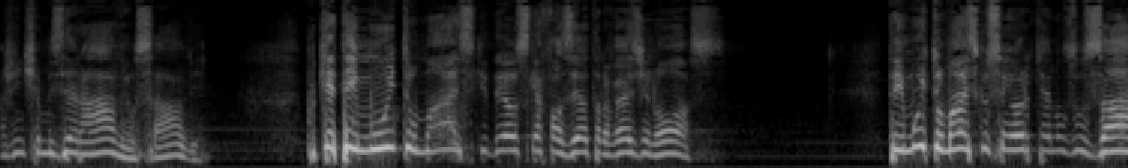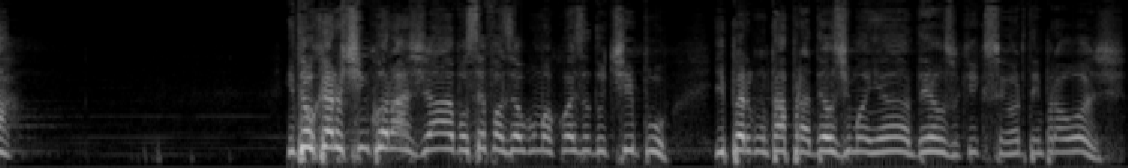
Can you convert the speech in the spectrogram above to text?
a gente é miserável, sabe? Porque tem muito mais que Deus quer fazer através de nós. Tem muito mais que o Senhor quer nos usar. Então eu quero te encorajar você fazer alguma coisa do tipo e perguntar para Deus de manhã: Deus, o que, que o Senhor tem para hoje?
